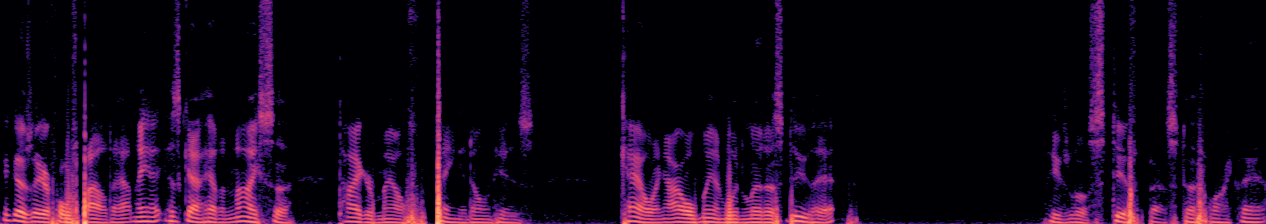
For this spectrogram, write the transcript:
Here goes the Air Force pilot out. And this guy had a nice uh, tiger mouth painted on his cowling. Our old man wouldn't let us do that. he was a little stiff about stuff like that.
